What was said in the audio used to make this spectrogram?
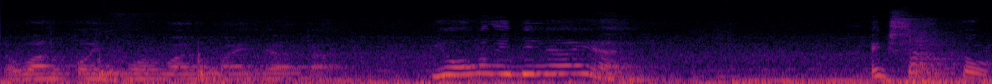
na 1.415 yata, yun ang ibinayan. Eksakto.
